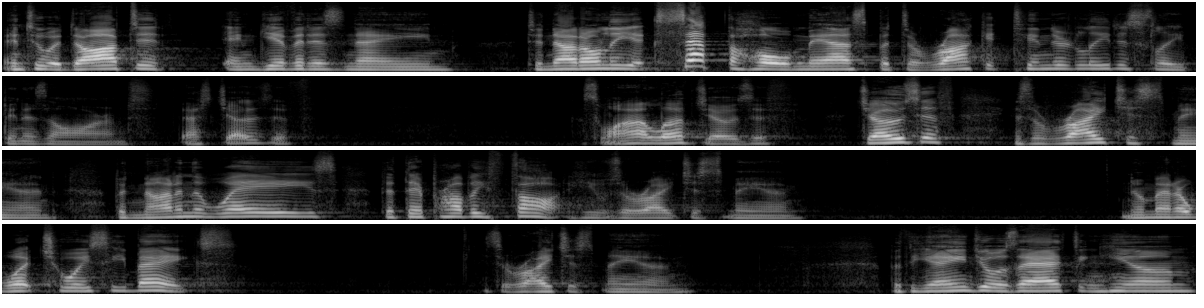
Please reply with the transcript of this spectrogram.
and to adopt it and give it his name, to not only accept the whole mess, but to rock it tenderly to sleep in his arms. That's Joseph. That's why I love Joseph. Joseph is a righteous man, but not in the ways that they probably thought he was a righteous man. No matter what choice he makes, he's a righteous man. But the angel is asking him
